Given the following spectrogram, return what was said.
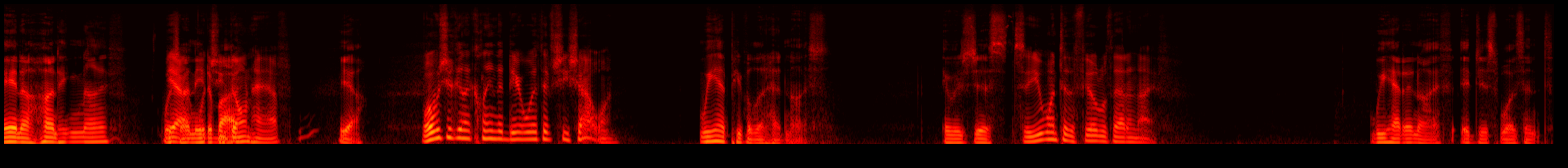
And a hunting knife, which yeah, I need which to buy. you don't have. Yeah. What was you going to clean the deer with if she shot one? We had people that had knives. It was just So you went to the field without a knife. we had a knife. It just wasn't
